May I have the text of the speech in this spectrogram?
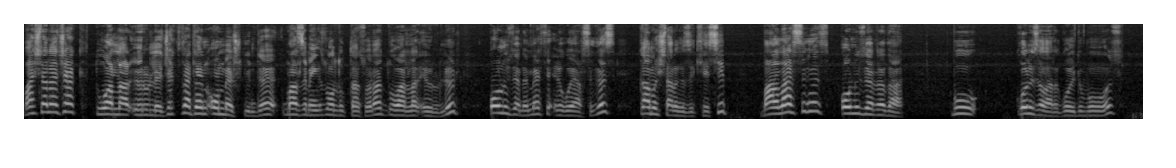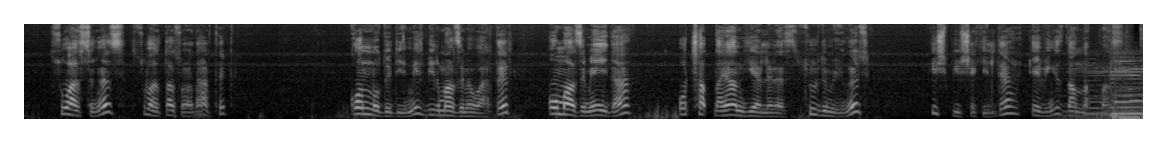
başlanacak. Duvarlar örülecek. Zaten 15 günde malzemeniz olduktan sonra duvarlar örülür. Onun üzerine mertebeleri koyarsınız. Kamışlarınızı kesip bağlarsınız. Onun üzerine de bu gonizaları koyduğumuz suvarsınız. Suvadıktan sonra da artık konno dediğimiz bir malzeme vardır. O malzemeyi de o çatlayan yerlere sürdüğünüz hiçbir şekilde eviniz damlatmaz.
